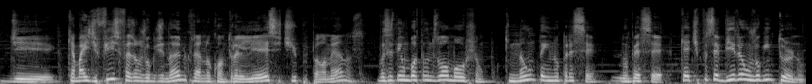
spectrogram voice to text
de que é mais difícil fazer um jogo dinâmico, né, no controle esse tipo, pelo menos. Você tem um botão de slow motion que não tem no PC, no PC, que é tipo você vira um jogo em turno.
